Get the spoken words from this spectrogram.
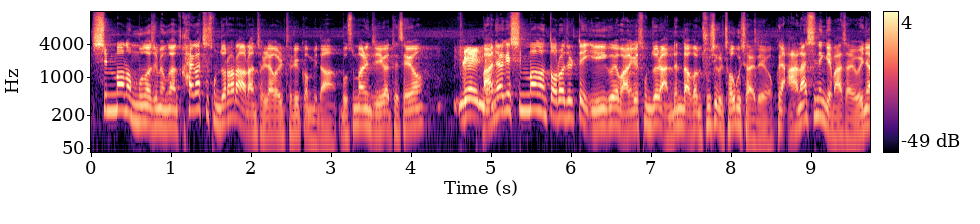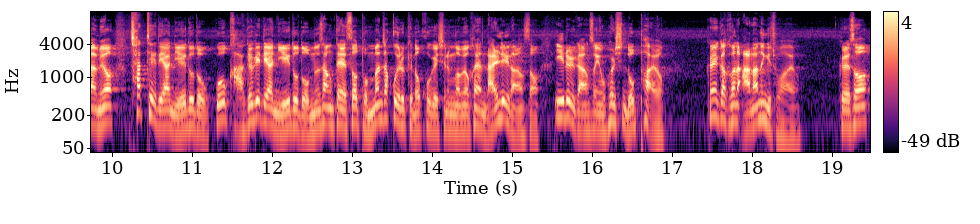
10만 원 무너지면 그냥 칼같이 손절하라라는 전략을 드릴 겁니다. 무슨 말인지 이해가 되세요? 네. 네. 만약에 10만 원 떨어질 때 이거에 만약에 손절이 안 된다 그러면 주식을 접으셔야 돼요. 그냥 안 하시는 게 맞아요. 왜냐하면 차트에 대한 이해도도 없고 가격에 대한 이해도도 없는 상태에서 돈만 잡고 이렇게 넣고 계시는 거면 그냥 날릴 가능성, 잃을 가능성이 훨씬 높아요. 그러니까 그건 안 하는 게 좋아요. 그래서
